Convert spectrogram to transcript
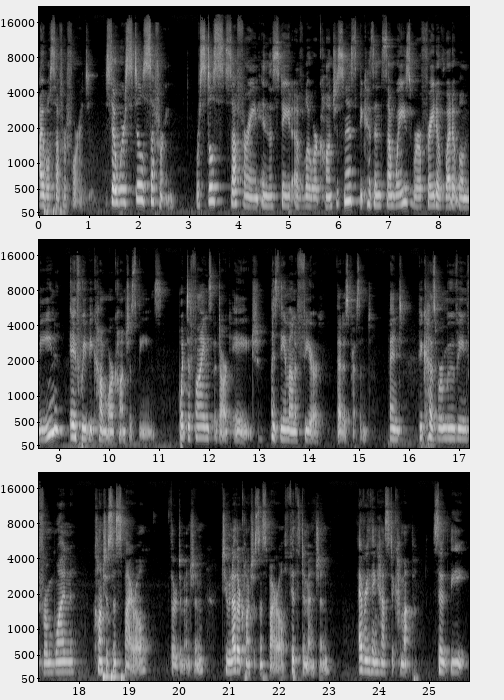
i will suffer for it. So we're still suffering. We're still suffering in the state of lower consciousness because in some ways we're afraid of what it will mean if we become more conscious beings. What defines a dark age is the amount of fear that is present. And because we're moving from one consciousness spiral, third dimension, to another consciousness spiral, fifth dimension, everything has to come up. So the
